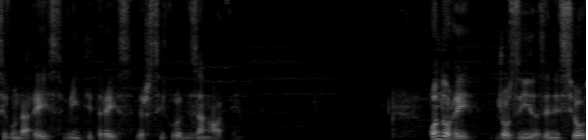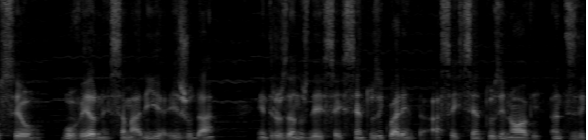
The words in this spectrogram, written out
2 Reis 23, versículo 19. Quando o rei Josias iniciou seu governo em Samaria e Judá, entre os anos de 640 a 609 a.C.,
